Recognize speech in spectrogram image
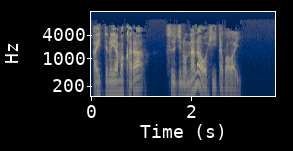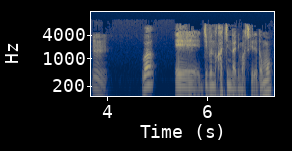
相手の山から数字の7を引いた場合うん。は、えー自分の勝ちになりますけれども、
